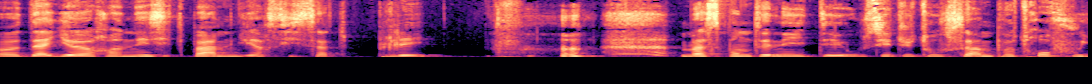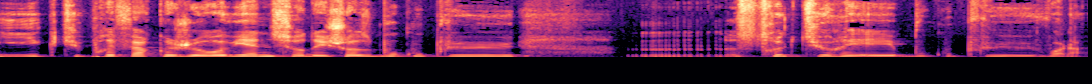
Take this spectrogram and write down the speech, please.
Euh, d'ailleurs, n'hésite pas à me dire si ça te plaît. ma spontanéité ou si tu trouves ça un peu trop fouillis, que tu préfères que je revienne sur des choses beaucoup plus hum, structurées, beaucoup plus voilà.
